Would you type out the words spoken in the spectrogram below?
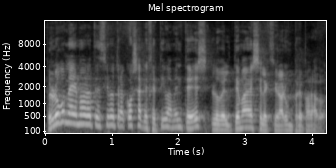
Pero luego me ha llamado la atención otra cosa que efectivamente es lo del tema de seleccionar un preparador.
